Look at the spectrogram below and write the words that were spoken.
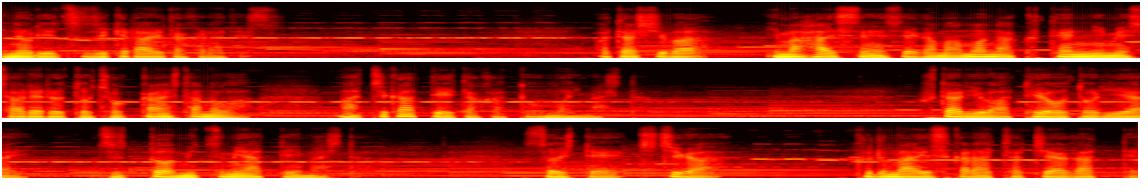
祈り続けられたからです。私は今橋先生が間もなく天に召されると直感したのは間違っていたかと思いました。二人は手を取り合いずっと見つめ合っていました。そして父が車椅子から立ち上がって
